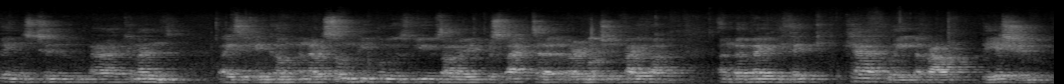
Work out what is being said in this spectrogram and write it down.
things to uh, commend basic income, and there are some people whose views I respect are very much in favour, and they've made me think carefully about the issue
